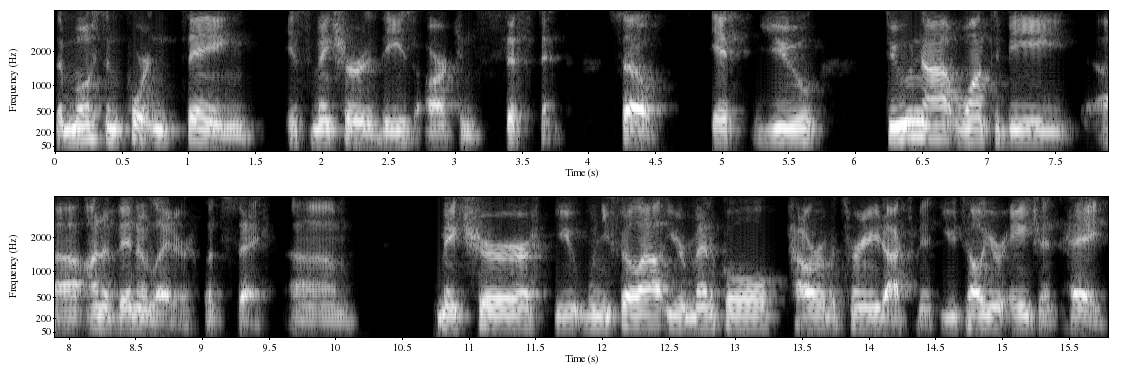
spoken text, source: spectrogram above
the most important thing is to make sure these are consistent. So if you do not want to be uh, on a ventilator, let's say, um, make sure you, when you fill out your medical power of attorney document, you tell your agent, hey,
